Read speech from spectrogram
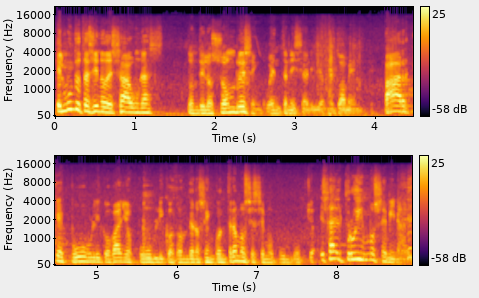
El mundo está lleno de saunas donde los hombres se encuentran y se alivian mutuamente. Parques públicos, baños públicos, donde nos encontramos y hacemos pum pum. Es altruismo seminario.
